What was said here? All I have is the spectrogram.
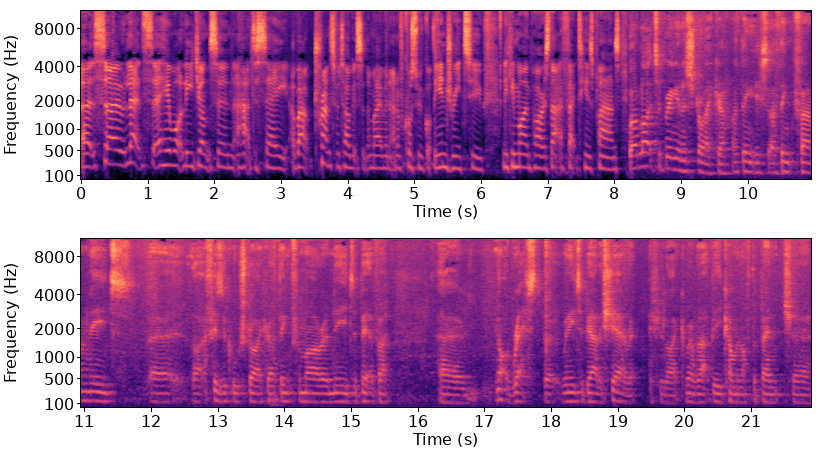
Uh, so let's uh, hear what Lee Johnson had to say about transfer targets at the moment. And of course, we've got the injury to Nicky Maenpaa. Is that affecting his plans? Well, I'd like to bring in a striker. I think I think Fam needs like a physical striker. I think Famara needs a bit of a um, not a rest, but we need to be able to share it, if you like, whether that be coming off the bench uh,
